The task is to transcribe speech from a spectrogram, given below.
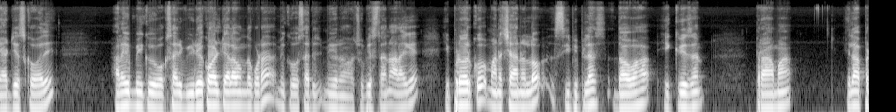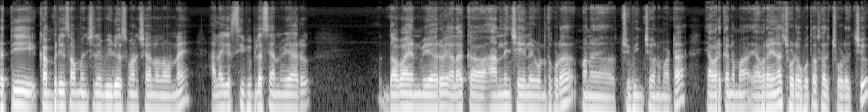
యాడ్ చేసుకోవాలి. అలాగే మీకు ఒకసారి వీడియో క్వాలిటీ ఎలా ఉందో కూడా మీకు ఒకసారి నేను చూపిస్తాను. అలాగే ఇప్పటివరకు మన ఛానల్లో సిపి ప్లస్ దోవా ఈక్విజన్ ప్రామా ఇలా ప్రతి కంపెనీకి సంబంధించిన వీడియోస్ మన ఛానల్లో ఉన్నాయి. అలాగే CP plus NVR Dahua NVR ఎలా ఆన్లైన్ చేయలేకుండా కూడా మనం చూపించాం అనమాట ఎవరికైనా మా- ఎవరైనా చూడకపోతే ఒకసారి చూడొచ్చు.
